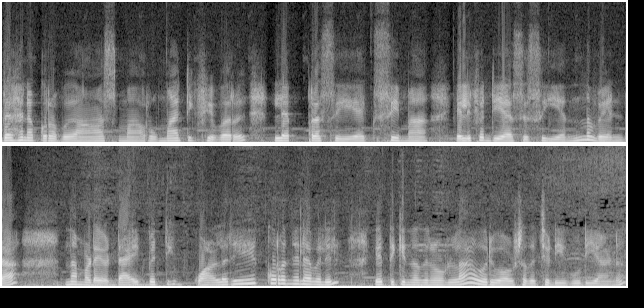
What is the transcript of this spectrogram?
ദഹനക്കുറവ് asthma rheumatic fever leprosy eczema elephantiasis എന്ന് വേണ്ട നമ്മുടെ ഡയബറ്റിക് വളരെ കുറഞ്ഞ ലെവലിൽ എത്തിക്കുന്നതിനുള്ള ഒരു ഔഷധ ചെടി കൂടിയാണ്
